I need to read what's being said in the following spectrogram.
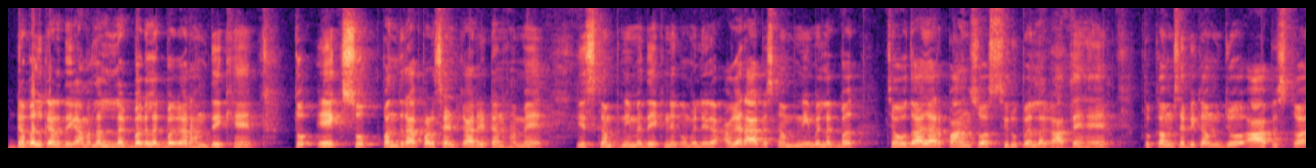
डबल कर देगा। मतलब लगभग लगभग अगर हम देखें तो 115 परसेंट का रिटर्न हमें इस कंपनी में देखने को मिलेगा। अगर आप इस कंपनी में लगभग चौदह हज़ार सौ अस्सी रुपये लगाते हैं तो कम से भी कम जो आप इसका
